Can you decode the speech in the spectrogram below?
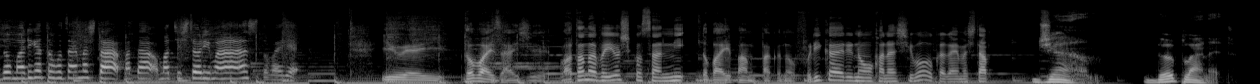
どうもありがとうございました。またお待ちしております。ドバイで。UAE ドバイ在住渡辺よし子さんにドバイ万博の振り返りのお話を伺いました。JAM The Planet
